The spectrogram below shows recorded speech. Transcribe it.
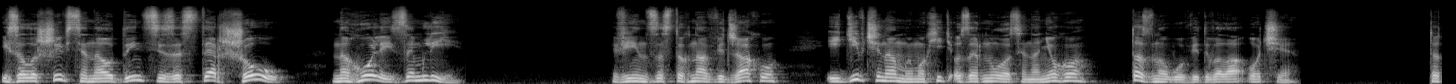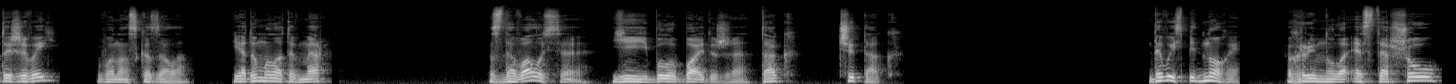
і залишився наодинці з естер шоу на голій землі. Він застогнав від жаху, і дівчина мимохідь озирнулася на нього та знову відвела очі. То ти живий? вона сказала. Я думала, ти вмер. Здавалося, їй було байдуже так чи так. Дивись під ноги. гримнула Естер Шоу,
